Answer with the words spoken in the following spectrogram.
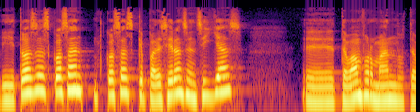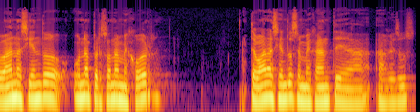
Y todas esas cosas, cosas que parecieran sencillas, eh, te van formando, te van haciendo una persona mejor, te van haciendo semejante a, Jesús.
